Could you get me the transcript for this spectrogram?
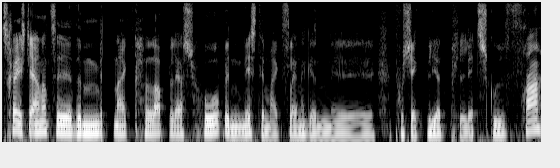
Tre stjerner til The Midnight Club. Lad os håbe, at næste Mike Flanagan-projekt øh, bliver et pletskud fra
